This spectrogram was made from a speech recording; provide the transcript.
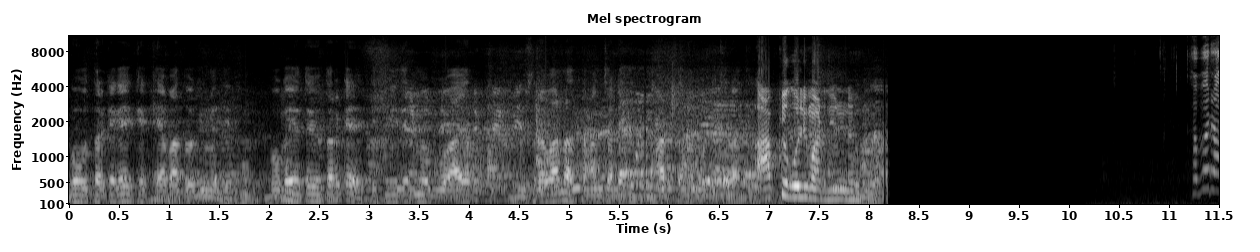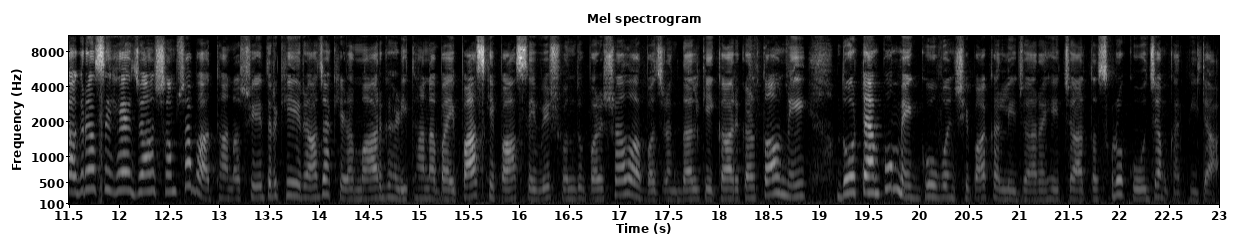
वो उतर के गए, कि क्या बात होगी, मैं देखूँ। वो गए थे उतर के कितनी देर में वो आया, दूसरा वाला तमन चले गए चला आपके गोली मार दी खबर आगरा से है जहाँ शमशाबाद थाना क्षेत्र के राजाखेड़ा मार्ग हड़ी थाना बाईपास के पास से विश्व हिंदू परिषद और बजरंग दल के कार्यकर्ताओं ने दो टेंपो में गोवन छिपा कर ले जा रहे चार तस्करों को जमकर पीटा,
